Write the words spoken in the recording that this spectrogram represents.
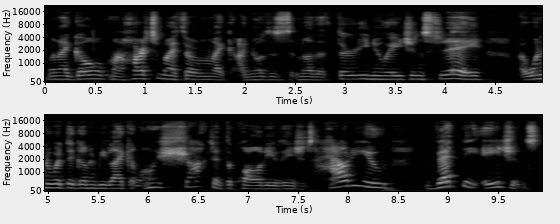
when I go, my heart's in my throat. I'm like, I know there's another 30 new agents today. I wonder what they're going to be like. I'm always shocked at the quality of the agents. How do you vet the agents?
